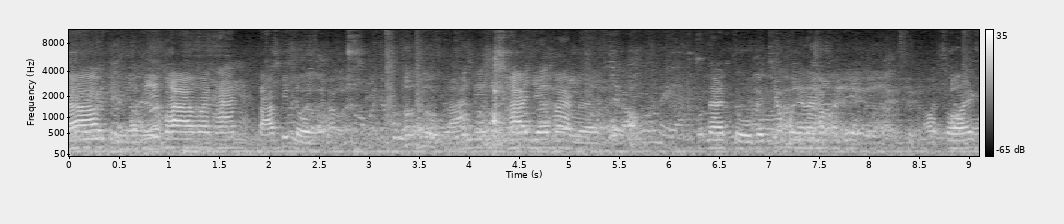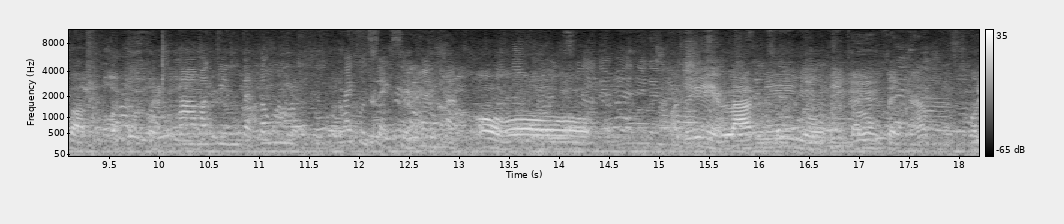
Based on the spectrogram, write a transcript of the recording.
ครับวันนี้พามาทานตาพิโลนะครับ ร้านนี้ลูกค้าเยอะมากเลย คุณนายตู่เป็นเจ้ามือนะครับวันนี้ เอาซอยก่อน พามากินแต่ต้องให้คุณเสกเสียเงินค่ะโอ้โหวันนี้เห็นร้านนี้อยู่ที่กระลงเต็กนะครับ คน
